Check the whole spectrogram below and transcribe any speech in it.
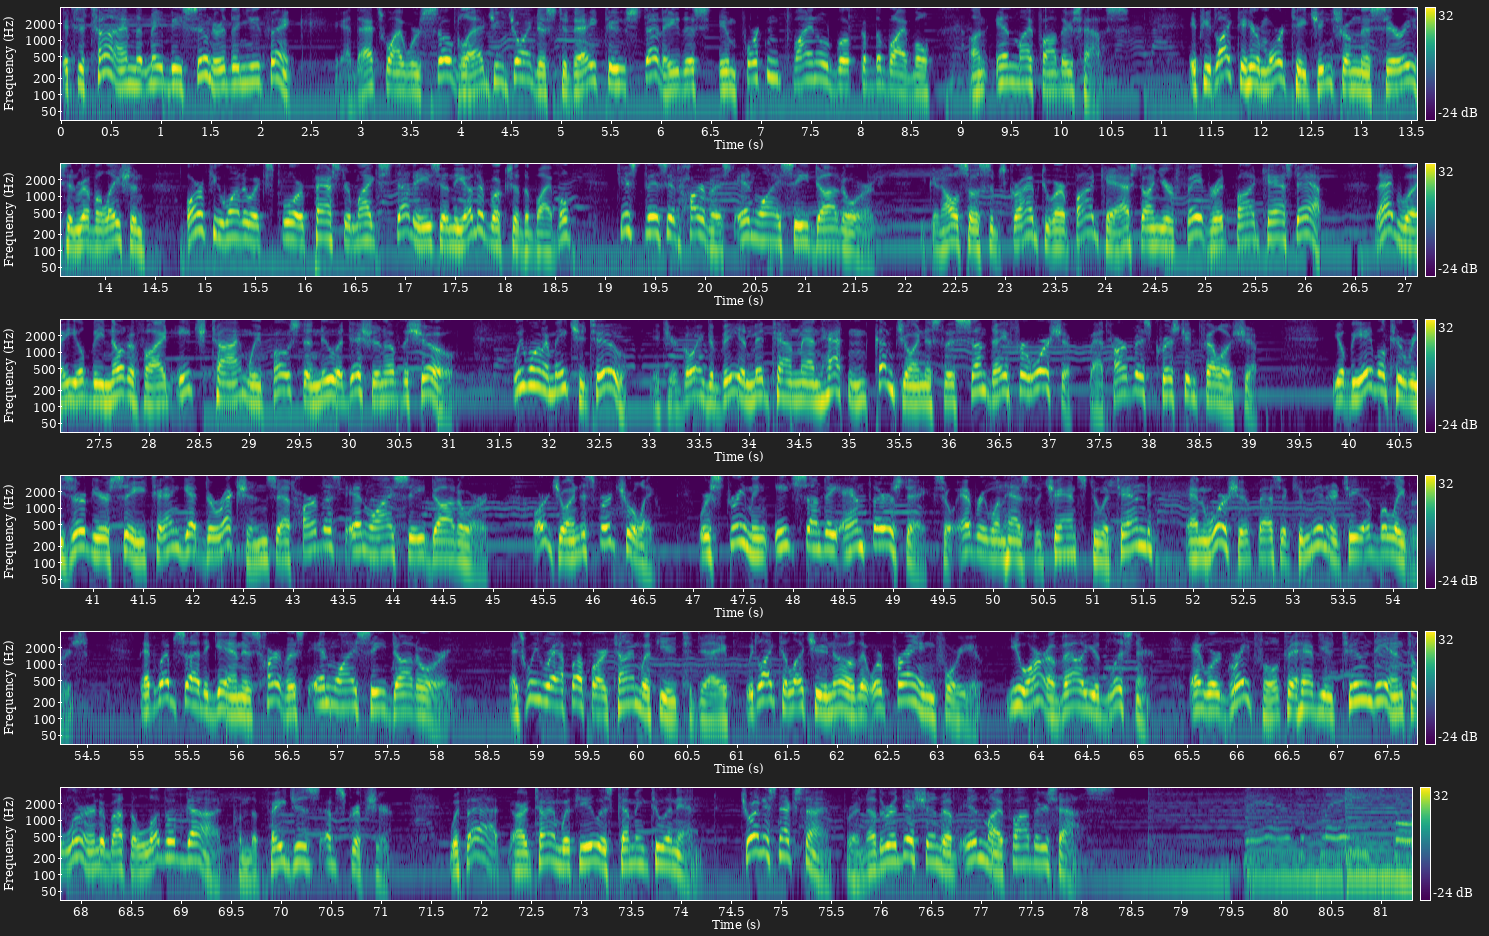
It's a time that may be sooner than you think, and that's why we're so glad you joined us today to study this important final book of the Bible on In My Father's House. If you'd like to hear more teachings from this series in Revelation, or if you want to explore Pastor Mike's studies in the other books of the Bible, just visit harvestnyc.org. You can also subscribe to our podcast on your favorite podcast app. That way, you'll be notified each time we post a new edition of the show. We want to meet you too. If you're going to be in Midtown Manhattan, come join us this Sunday for worship at Harvest Christian Fellowship. You'll be able to reserve your seat and get directions at harvestnyc.org or join us virtually. We're streaming each Sunday and Thursday, so everyone has the chance to attend and worship as a community of believers. That website again is harvestnyc.org. As we wrap up our time with you today, we'd like to let you know that we're praying for you. You are a valued listener, and we're grateful to have you tuned in to learn about the love of God from the pages of Scripture. With that, our time with you is coming to an end. Join us next time for another edition of In My Father's House. There's a place for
